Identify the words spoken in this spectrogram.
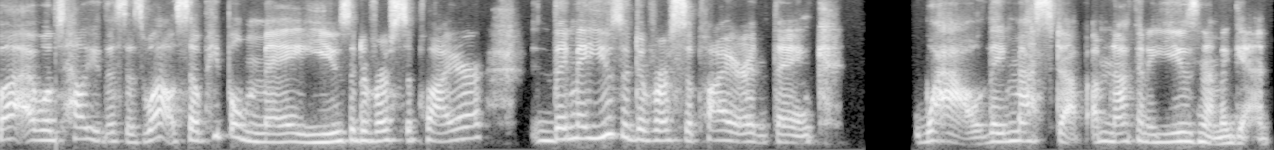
But I will tell you this as well. So people may use a diverse supplier. They may use a diverse supplier and think, wow, they messed up. I'm not going to use them again.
